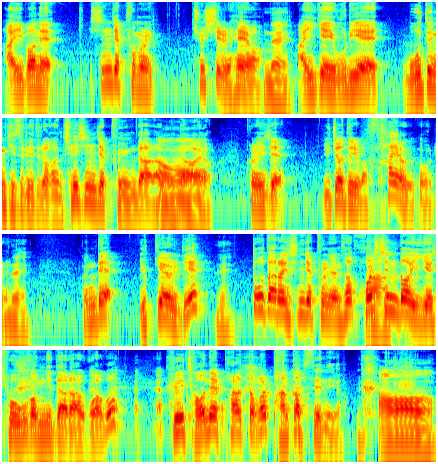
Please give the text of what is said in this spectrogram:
아 이번에 신제품을 출시를 해요. 네. 아 이게 우리의 모든 기술이 들어간 최신 제품입니다라고 어. 나와요. 그럼 이제 유저들이 막 사요 그거를. 네. 근데 6개월 뒤에 네. 또 다른 신제품을 내면서 훨씬 더 이게 좋은 겁니다라고 하고 그 전에 팔았던 걸 반값에 내요. 아.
